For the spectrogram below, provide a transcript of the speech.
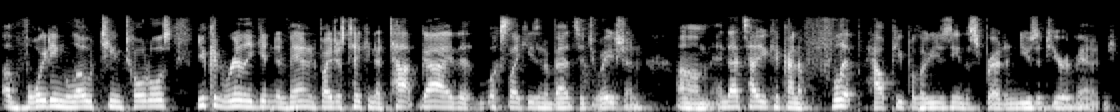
avoiding low team totals, you can really get an advantage by just taking a top guy that looks like he's in a bad situation. Um, and that's how you can kind of flip how people are using the spread and use it to your advantage.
